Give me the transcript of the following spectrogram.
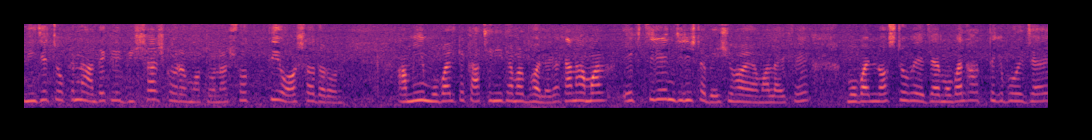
নিজের চোখে না দেখলে বিশ্বাস করার মতো না। সত্যি অসাধারণ। আমি মোবাইলটা কাছে নিতে আমার ভয় লাগে। কারণ আমার এক্সপিরিয়েন্স জিনিসটা বেশি হয় আমার লাইফে মোবাইল নষ্ট হয়ে যায়, মোবাইল হাত থেকে পড়ে যায়।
